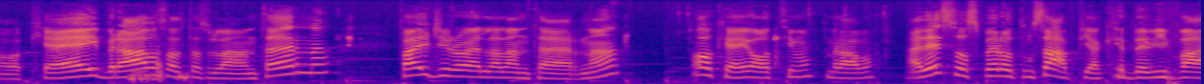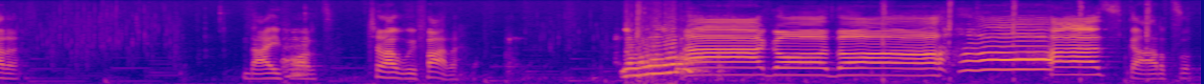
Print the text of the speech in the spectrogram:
ok, bravo, salta sulla lanterna. Fai il giro della lanterna. Ok, ottimo, bravo. Adesso spero tu sappia che devi fare. Dai, forza. Ce la vuoi fare? No! Ah, godo! Ah, scarso.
